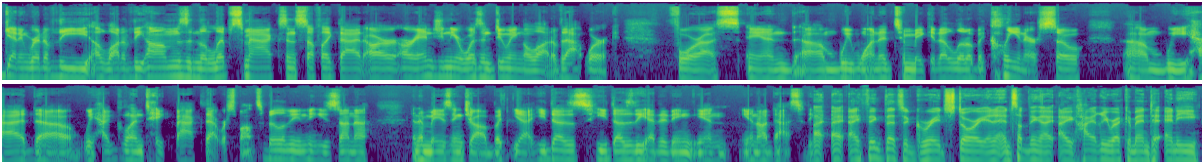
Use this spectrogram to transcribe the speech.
getting rid of the a lot of the ums and the lip smacks and stuff like that our our engineer wasn't doing a lot of that work for us, and um, we wanted to make it a little bit cleaner. So um, we had uh, we had Glenn take back that responsibility, and he's done a an amazing job. But yeah, he does he does the editing in in Audacity. I, I think that's a great story, and, and something I, I highly recommend to any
